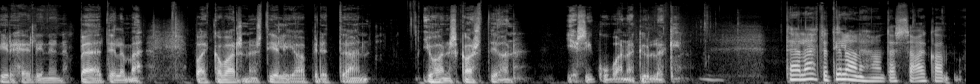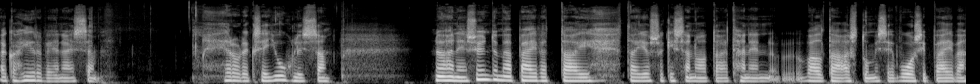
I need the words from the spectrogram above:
virheellinen päätelmä, vaikka varsinaisesti Eliaa pidetään Johannes Kastian esikuvana kylläkin. Tämä lähtötilannehan on tässä aika, aika hirveä näissä Herodeksen juhlissa. No hänen syntymäpäivät tai, tai jossakin sanotaan, että hänen valtaa-astumisen vuosipäivä.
